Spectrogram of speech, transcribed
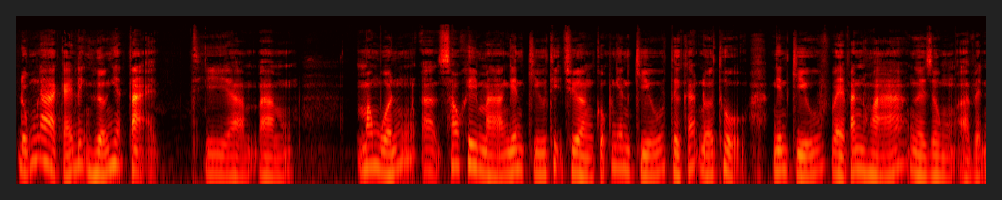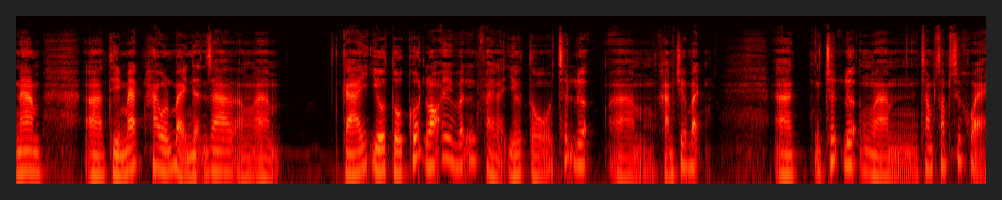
đúng là cái định hướng hiện tại thì à, à, mong muốn à, sau khi mà nghiên cứu thị trường cũng nghiên cứu từ các đối thủ nghiên cứu về văn hóa người dùng ở Việt Nam à, thì MET 247 nhận ra rằng à, cái yếu tố cốt lõi vẫn phải là yếu tố chất lượng à, khám chữa bệnh à, chất lượng à, chăm sóc sức khỏe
